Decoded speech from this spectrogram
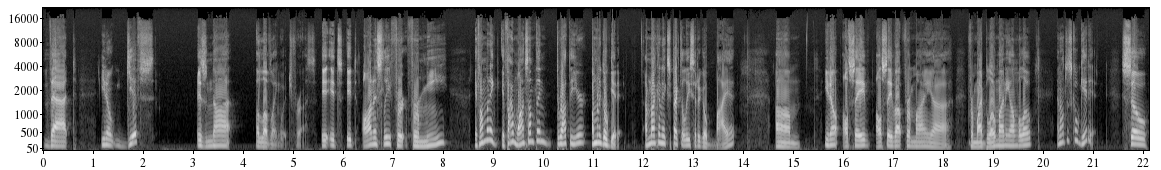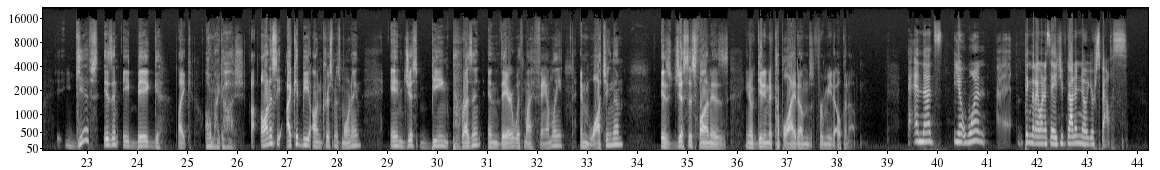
that, you know, gifts is not a love language for us. It, it's, it honestly, for, for me, if I'm to, if I want something throughout the year, I'm to go get it. I'm not to expect Alisa to go buy it. Um, you know, I'll save, I'll save up from my, uh, from my blow money envelope and I'll just go get it. So gifts isn't a big like oh my gosh Uh, honestly i could be on christmas morning and just being present and there with my family and watching them is just as fun as you know getting a couple items for me to open up. And that's you know one uh, thing that i want to say is you've got to know your spouse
